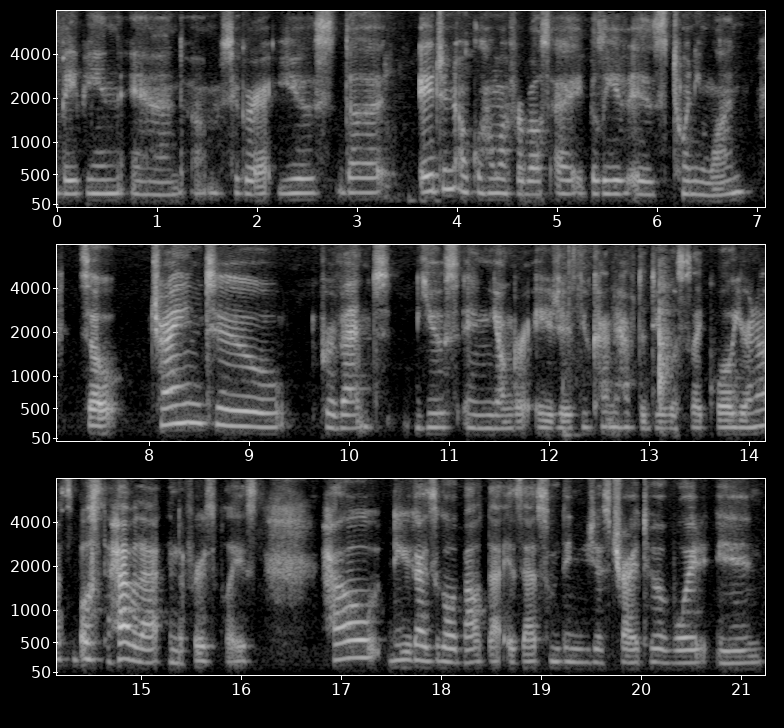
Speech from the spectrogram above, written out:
vaping and um, cigarette use, the age in Oklahoma for both, I believe, is 21. So trying to prevent use in younger ages, you kind of have to deal with like, well, you're not supposed to have that in the first place. How do you guys go about that? Is that something you just try to avoid in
